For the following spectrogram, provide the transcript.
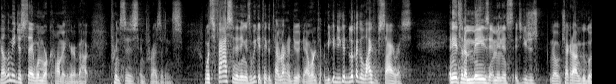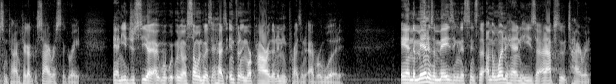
Now, let me just say one more comment here about princes and presidents. What's fascinating is we could take the time, we're not going to do it now. We're you, could, you could look at the life of Cyrus. And it's an amazing, I mean, it's, it's, you just, you know, check it out on Google sometime. Check out Cyrus the Great. And you just see, a, you know, someone who has, has infinitely more power than any president ever would. And the man is amazing in the sense that, on the one hand, he's an absolute tyrant.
